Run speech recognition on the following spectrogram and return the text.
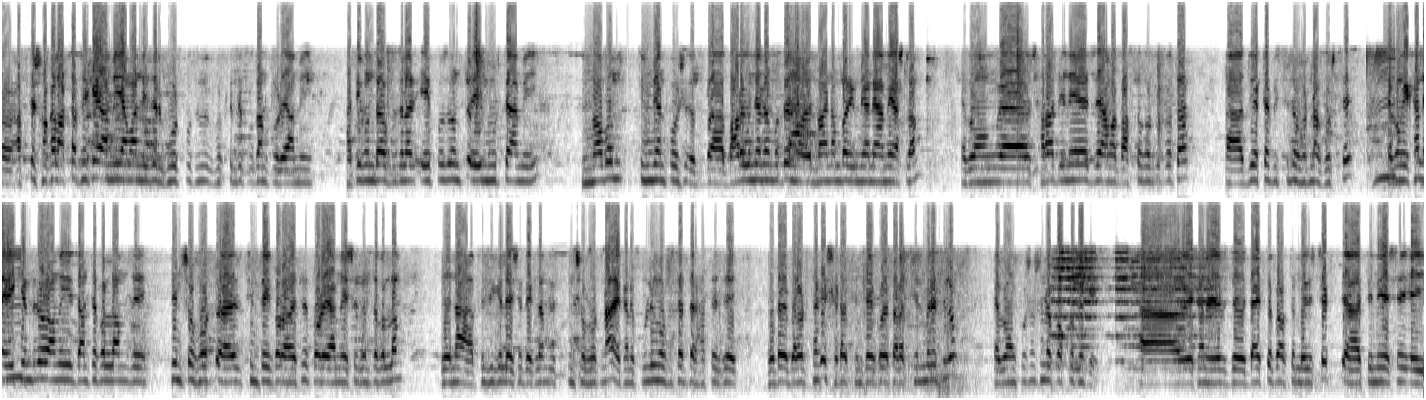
আজকে সকাল আটটা থেকে আমি আমার নিজের ভোট প্রথমে ভোট কেন্দ্রে প্রদান করে আমি হাতিগন্ধা উপজেলার এ পর্যন্ত এই মুহূর্তে আমি নবম ইউনিয়ন পরিষদ বারো ইউনিয়নের মধ্যে নয়- নম্বর ইউনিয়নে আমি আসলাম এবং সারাদিনে যে আমার বাস্তব অভিজ্ঞতা দু একটা বিস্তৃত ঘটনা ঘটছে এবং এখানে এই কেন্দ্রেও আমি জানতে পারলাম যে তিনশো ভোট ছিনতাই করা হয়েছে। পরে আমি এসে জানতে পারলাম যে না ফিজিক্যালি এসে দেখলাম যে তিনশো ভোট না। এখানে পুলিং অফিসারদের হাতে যে ভোটের ব্যালট থাকে, সেটা ছিনতাই করে তারা সিল মেরেছিল এবং প্রশাসনের পক্ষ থেকে এখানে যে দায়িত্বপ্রাপ্ত ম্যাজিস্ট্রেট তিনি এসে এই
